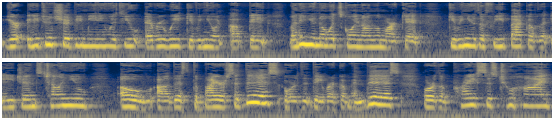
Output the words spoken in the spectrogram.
your agent should be meeting with you every week, giving you an update, letting you know what's going on in the market, giving you the feedback of the agents, telling you oh, uh, this the buyer said this, or that they recommend this, or the price is too high,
